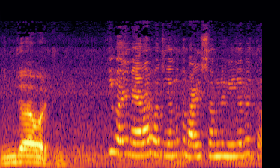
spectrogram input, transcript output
এনজয় আবার কি? কি বাড়ি মেলা হচ্ছে জানো তো? বাড়ির সামনে নিয়ে যাবে তো।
